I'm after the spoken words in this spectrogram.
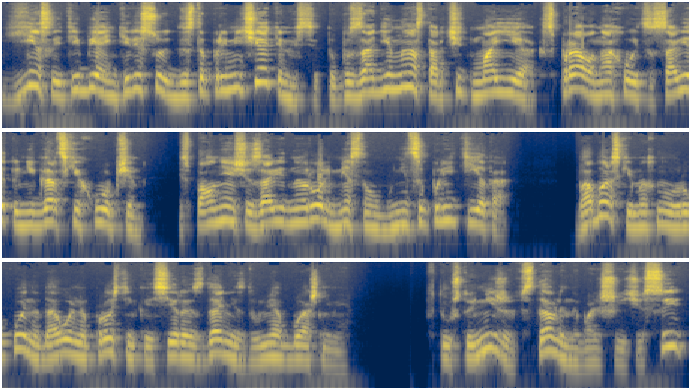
«Если тебя интересуют достопримечательности, то позади нас торчит маяк, справа находится Совет унигарских общин, исполняющий завидную роль местного муниципалитета». Бабарский махнул рукой на довольно простенькое серое здание с двумя башнями. В ту, что ниже, вставлены большие часы,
